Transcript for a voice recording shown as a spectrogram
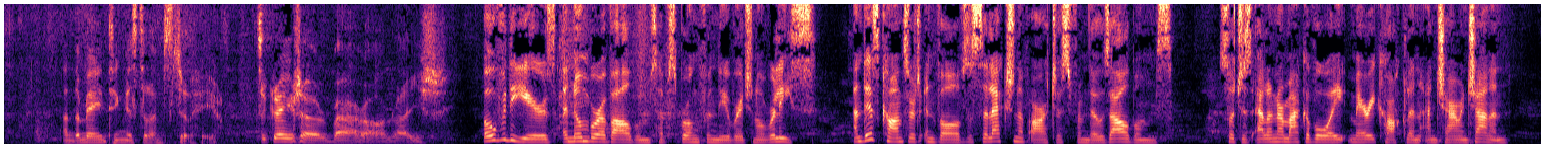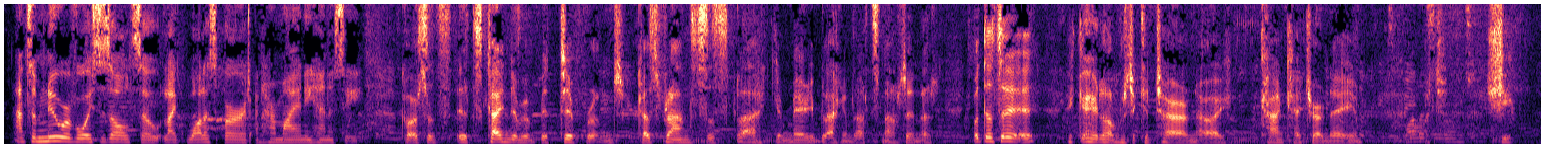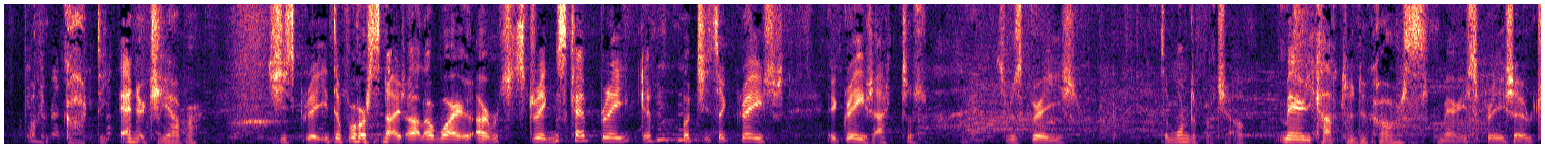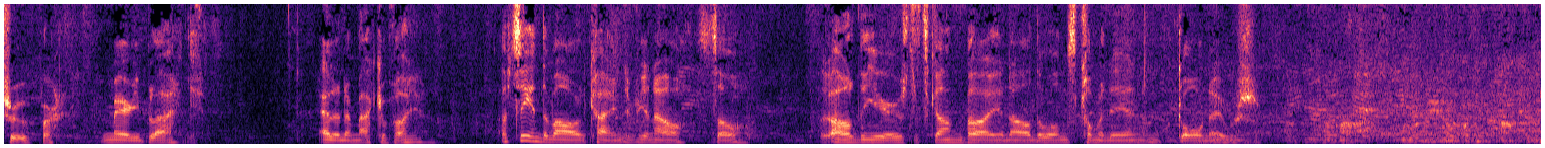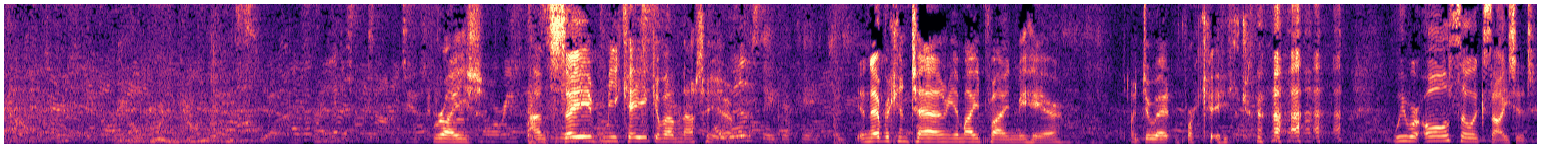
And the main thing is that I'm still here. It's a great old bar, all right. Over the years, a number of albums have sprung from the original release, and this concert involves a selection of artists from those albums, such as Eleanor McEvoy, Mary Coughlan, and Sharon Shannon, and some newer voices also, like Wallis Bird and Hermione Hennessy. Of course, it's, it's kind of a bit different because Frances Black and Mary Black and that's not in it. But there's a, a girl on with a guitar now, I can't catch her name. But she, oh my God, the energy of her. She's great. The first night, all her wire, her strings kept breaking, but she's a great, a great actor. She was great. It's a wonderful job. Mary Coughlan, of course. Mary's a great old trooper. Mary Black. Eleanor McEvoy. I've seen them all, kind of, you know. So, all the years that's gone by and all the ones coming in and going out. Right. And save me cake if I'm not here. I will save your cake. You never can tell, you might find me here. I do it for cake. We were all so excited.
